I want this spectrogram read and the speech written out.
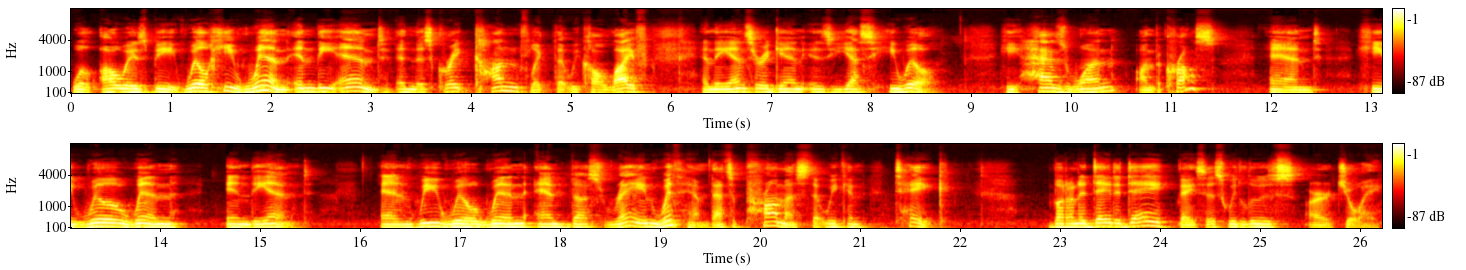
will always be will he win in the end in this great conflict that we call life? And the answer again is yes, he will. He has won on the cross, and he will win in the end. And we will win and thus reign with him. That's a promise that we can take. But on a day to day basis, we lose our joy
